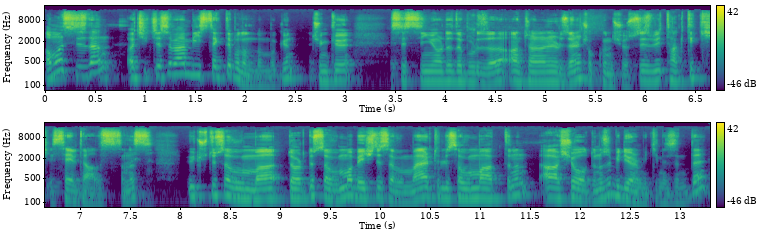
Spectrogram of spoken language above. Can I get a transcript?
Ama sizden açıkçası ben bir istekte bulundum bugün. Çünkü siz seniorda da burada da antrenörler üzerine çok konuşuyorsunuz. Siz bir taktik sevdalısınız. Üçlü savunma, dörtlü savunma, beşli savunma. Her türlü savunma hattının aşı olduğunuzu biliyorum ikinizin de.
